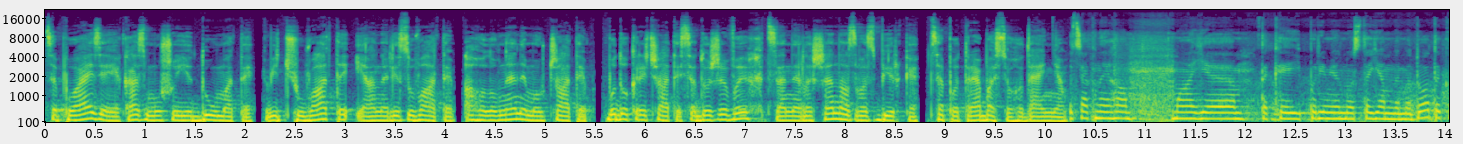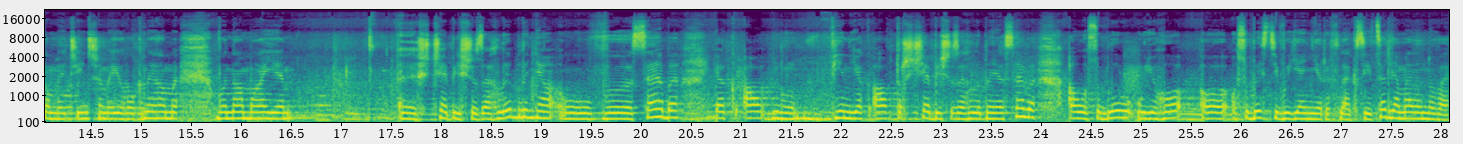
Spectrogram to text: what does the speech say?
Це поезія, яка змушує думати, відчувати і аналізувати, а головне не мовчати. Бо докричатися до живих це не лише назва збірки, це потреба сьогодення. Ця книга має такий порівняно з таємними дотиками чи іншими його книгами. Вона має ще більше заглиблення в себе, як ну, він як автор ще більше заглиблення в себе, а особливо у його е, особисті воєнні рефлексії. Це для мене нове,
